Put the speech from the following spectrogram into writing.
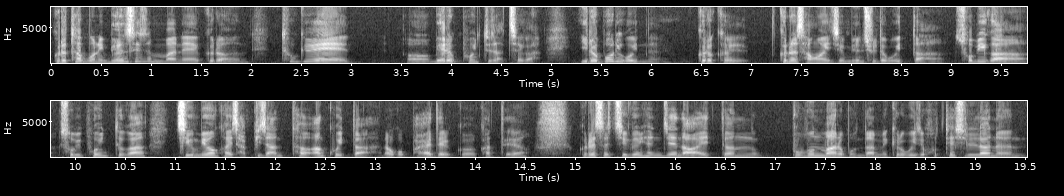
그렇다 보니 면세점만의 그런 특유의 어, 매력 포인트 자체가 잃어버리고 있는 그렇게 그런 상황이 지금 연출되고 있다. 소비가 소비 포인트가 지금 명확하게 잡히지 않다 않고 있다 라고 봐야 될 것 같아요. 그래서 지금 현재 나와 있던 부분만을 본다면 결국 이제 호텔 신라는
